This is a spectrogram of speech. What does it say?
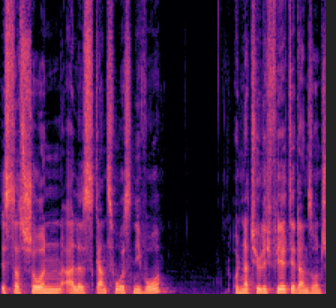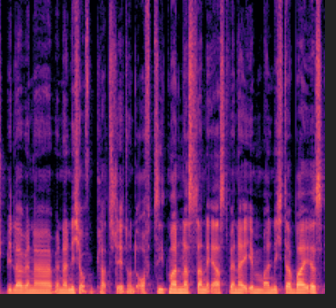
ist das schon alles ganz hohes Niveau. Und natürlich fehlt dir dann so ein Spieler, wenn er, wenn er nicht auf dem Platz steht. Und oft sieht man das dann erst, wenn er eben mal nicht dabei ist.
